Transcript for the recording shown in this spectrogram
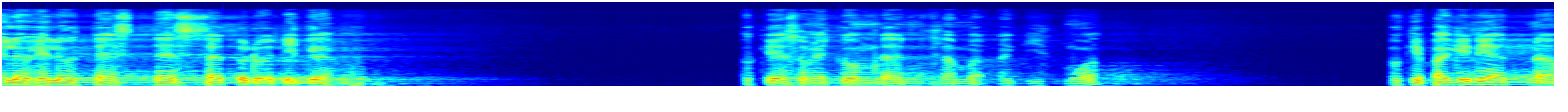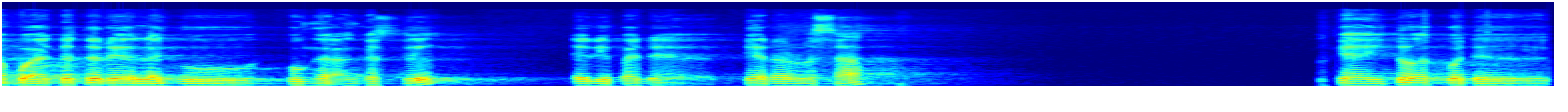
Hello, hello, test, test, satu, dua, tiga. Okay, Assalamualaikum dan selamat pagi semua. Okay, pagi ni aku nak buat tutorial lagu Bunga Angkasa daripada Terra Rosa. Okay, itu aku ada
